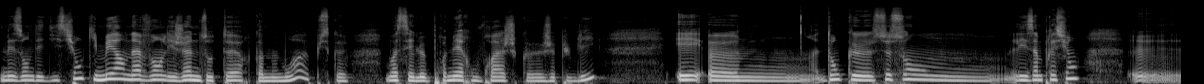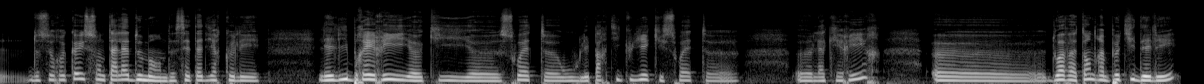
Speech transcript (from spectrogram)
maison d'édition qui met en avant les jeunes auteurs comme moi, puisque moi c'est le premier ouvrage que je publie. Et donc ce sont les impressions de ce recueil sont à la demande, c'est-à-dire que les, librairies euh, qui euh, souhaitent, euh, ou les particuliers qui souhaitent l'acquérir, doivent attendre un petit délai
